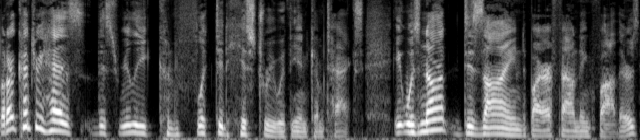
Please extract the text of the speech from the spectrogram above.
But our country has this really conflicted history with the income tax. It was not designed by our founding fathers.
